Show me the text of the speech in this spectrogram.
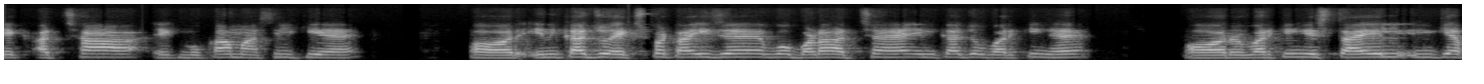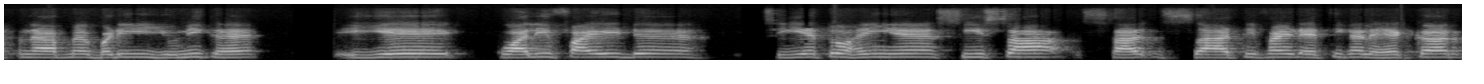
एक अच्छा एक मुकाम हासिल किया है और इनका जो एक्सपर्टाइज है वो बड़ा अच्छा है, इनका जो वर्किंग है और वर्किंग स्टाइल इनके अपने आप में बड़ी यूनिक है। ये क्वालिफाइड सीए तो ही है सीसा सर्टिफाइड एथिकल हैकर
